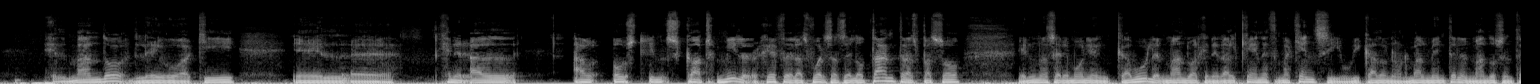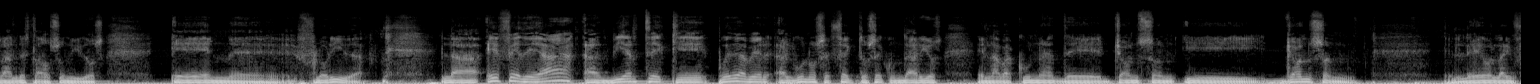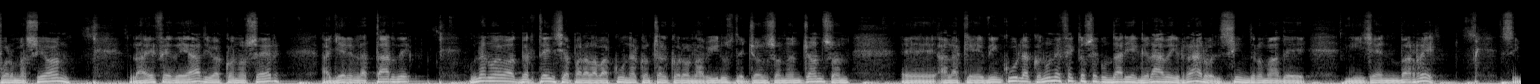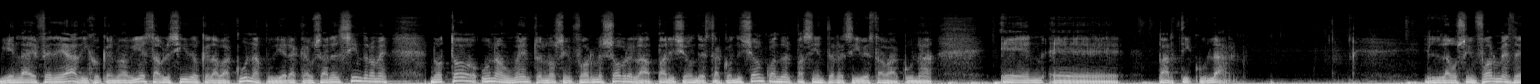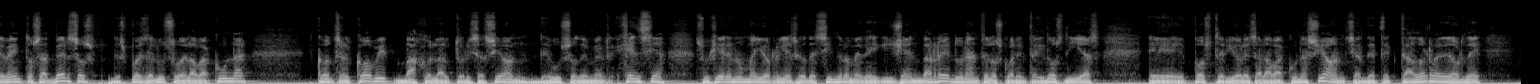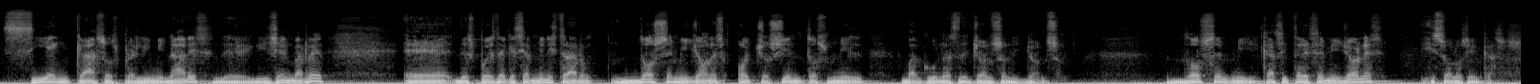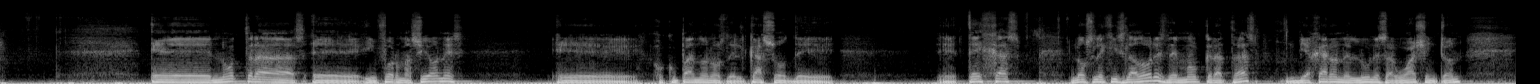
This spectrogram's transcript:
el mando. Leo aquí el general Austin Scott Miller, jefe de las fuerzas de la OTAN, traspasó en una ceremonia en Kabul el mando al general Kenneth Mackenzie, ubicado normalmente en el mando central de Estados Unidos en eh, Florida. La FDA advierte que puede haber algunos efectos secundarios en la vacuna de Johnson y Johnson. Leo la información. La FDA dio a conocer ayer en la tarde una nueva advertencia para la vacuna contra el coronavirus de Johnson Johnson, eh, a la que vincula con un efecto secundario grave y raro el síndrome de Guillain-Barré. Si bien la FDA dijo que no había establecido que la vacuna pudiera causar el síndrome, notó un aumento en los informes sobre la aparición de esta condición cuando el paciente recibe esta vacuna en eh, particular. Los informes de eventos adversos después del uso de la vacuna contra el COVID bajo la autorización de uso de emergencia sugieren un mayor riesgo de síndrome de Guillain-Barré durante los 42 días eh, posteriores a la vacunación. Se han detectado alrededor de 100 casos preliminares de Guillain-Barré eh, después de que se administraron 12.800.000 vacunas de Johnson Johnson. 12, casi 13 millones y solo 100 casos. En otras eh, informaciones, eh, ocupándonos del caso de eh, Texas, los legisladores demócratas viajaron el lunes a Washington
